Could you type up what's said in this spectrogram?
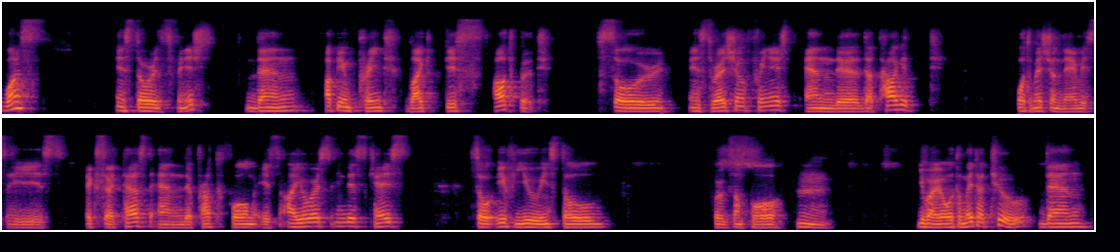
once install is finished, then Appium print like this output. So installation finished and the, target automation name is, is XCUITest and the platform is iOS in this case. So if you install, for example, hmm, UI Automator 2, then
